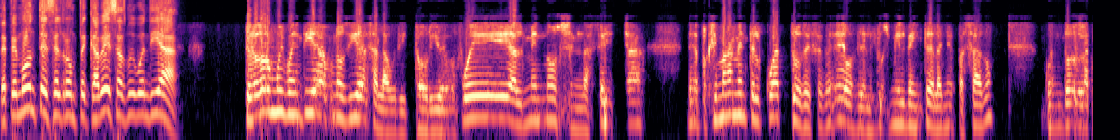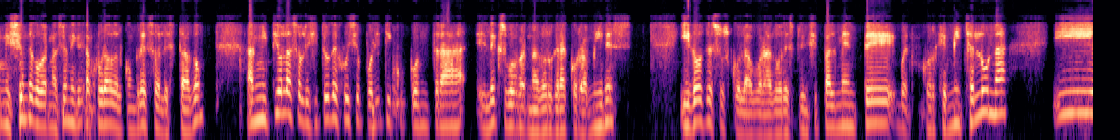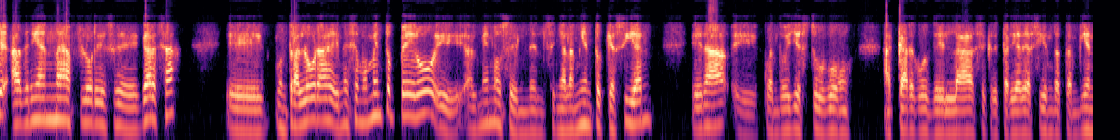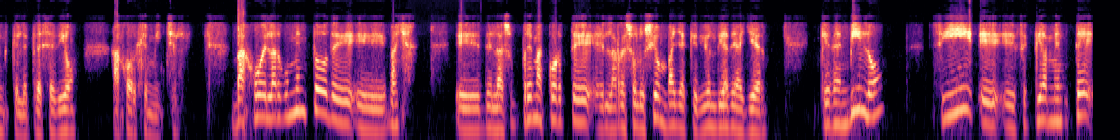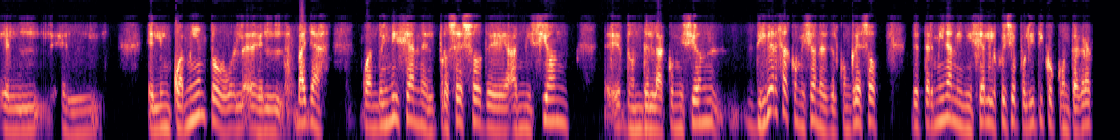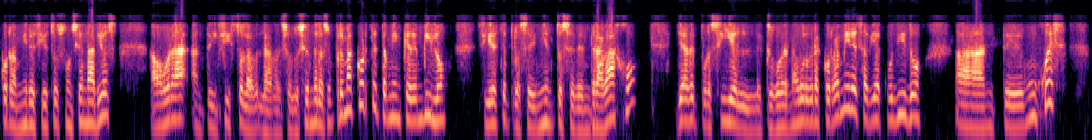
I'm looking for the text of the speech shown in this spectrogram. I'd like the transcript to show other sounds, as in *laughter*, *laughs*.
Pepe Montes, el rompecabezas, muy buen día. Teodoro, muy buen día, buenos días al auditorio. Fue al menos en la fecha de aproximadamente el 4 de febrero del 2020 del año pasado, cuando la Comisión de Gobernación y Gran Jurado del Congreso del Estado admitió la solicitud de juicio político contra el exgobernador Graco Ramírez y dos de sus colaboradores, principalmente, bueno, Jorge Michel Luna y Adriana Flores eh, Garza, eh, Contralora en ese momento, pero eh, al menos en el señalamiento que hacían era eh, cuando ella estuvo a cargo de la Secretaría de Hacienda también que le precedió a Jorge Mitchell. Bajo el argumento de, eh, vaya, eh, de la Suprema Corte, eh, la resolución, vaya, que dio el día de ayer, queda en vilo si efectivamente el, el, el incuamiento, el, el, vaya, cuando inician el proceso de admisión eh, donde la comisión, diversas comisiones del Congreso determinan iniciar el juicio político contra Graco Ramírez y estos funcionarios, ahora, ante, insisto, la, resolución de la Suprema Corte, también queda en vilo si este procedimiento se vendrá abajo. Ya de por sí el exgobernador Graco Ramírez había acudido ante un juez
